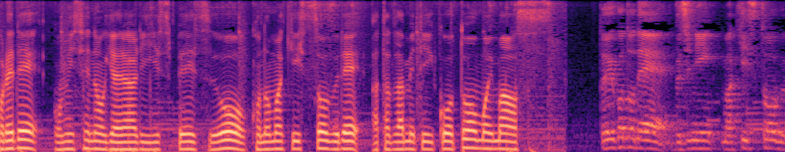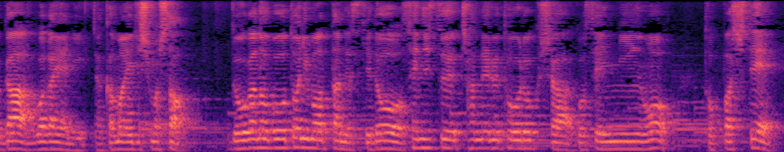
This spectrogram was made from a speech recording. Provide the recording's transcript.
これでお店のギャラリースペースをこの薪ストーブで温めていこうと思います。ということで無事に薪ストーブが我が家に仲間入りしました。動画の冒頭にもあったんですけど先日チャンネル登録者5000人を突破して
